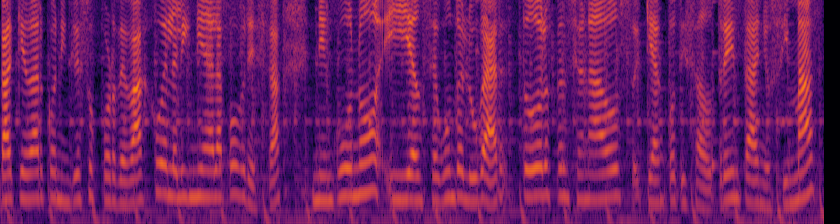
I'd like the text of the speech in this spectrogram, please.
va a quedar con ingresos por debajo de la línea de la pobreza, ninguno. Y en segundo lugar, todos los pensionados que han cotizado 30 años y más,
